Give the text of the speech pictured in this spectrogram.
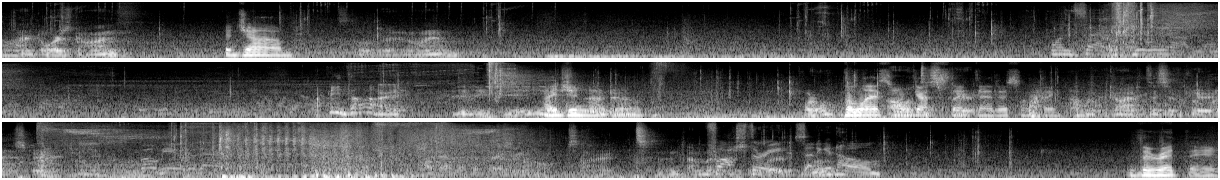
Oh, our door's gone. Good job. It's a little bit annoying. One sec. Healing up. How he die? Did you see? I did not know. Portal? The last Oh, one got disappeared. dead or something. Oh my god, it disappeared in spirit. Oh, Bogey over there. sorry. That might Fox 3, work. sending it home. They're right there.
